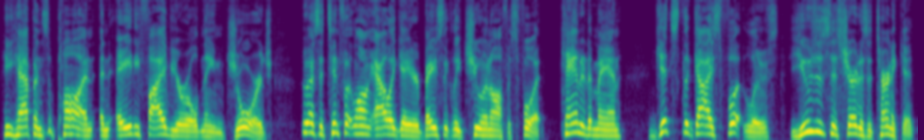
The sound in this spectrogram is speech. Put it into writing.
He happens upon an 85 year old named George who has a 10 foot long alligator basically chewing off his foot. Canada man gets the guy's foot loose, uses his shirt as a tourniquet,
